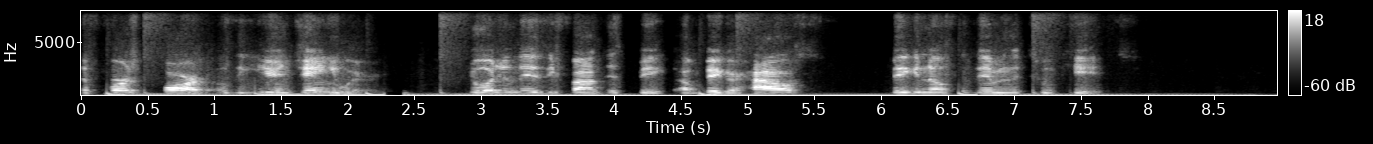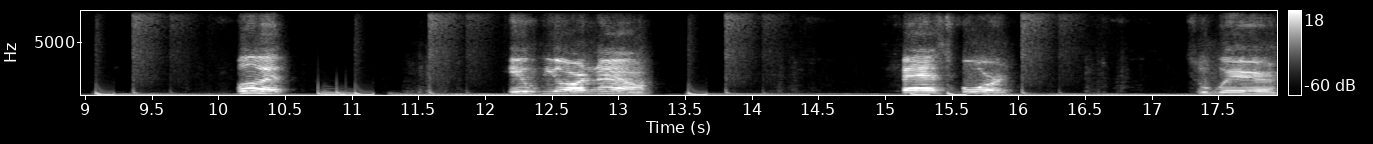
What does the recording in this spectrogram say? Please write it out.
the first part of the year in January. George and Lizzie found this big, a bigger house, big enough for them and the two kids. But here we are now. Fast forward to where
